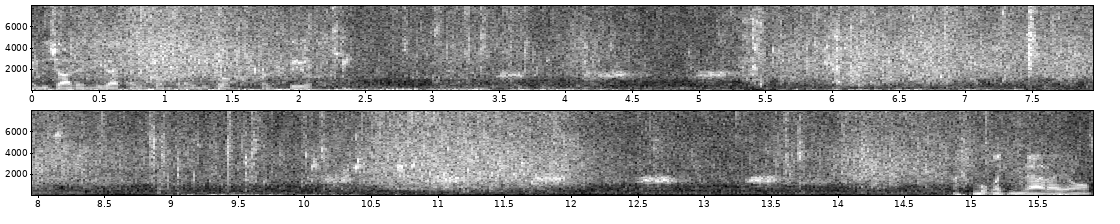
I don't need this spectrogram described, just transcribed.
Eh di sa atin nila, tag-compara dito, tag-tuyot. At bukas yung laray oh.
